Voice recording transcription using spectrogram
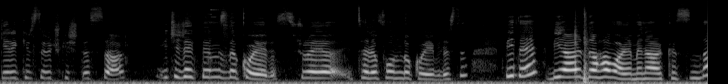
Gerekirse üç kişi de sığar. İçeceklerimizi de koyarız. Şuraya telefonu da koyabilirsin. Bir de bir yer daha var hemen arkasında.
